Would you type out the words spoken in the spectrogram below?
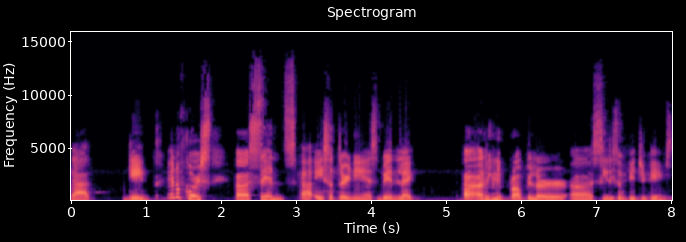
that game. And of course, uh, since uh, Ace Attorney has been like a really popular uh, series of video games,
